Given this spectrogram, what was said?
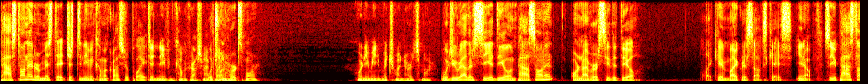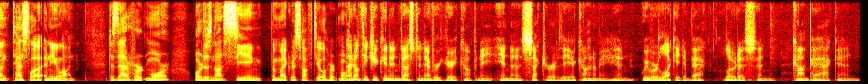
passed on it, or missed it? It just didn't even come across your plate? Didn't even come across my plate. Which plate. one hurts more? What do you mean, which one hurts more? Would you rather see a deal and pass on it or never see the deal? Like in Microsoft's case, you know, so you passed on Tesla and Elon. Does that hurt more or does not seeing the Microsoft deal hurt more? I don't think you can invest in every great company in a sector of the economy. And we were lucky to back Lotus and Compaq and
